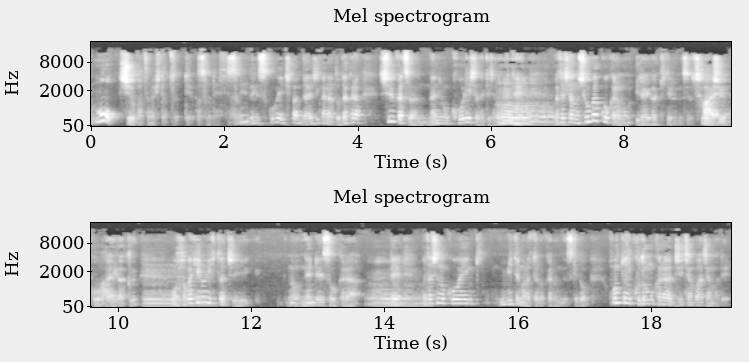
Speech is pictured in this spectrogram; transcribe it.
も就活の一つっていうことですよね、う。ん、でそこが一番大事かなと。だから就活は何も高齢者だけじゃなくて、私あの小学校からも依頼が来てるんですよ。小中高大学、はいはい、もう幅広い人たちの年齢層から。で私の講演見てもらったら分かるんですけど本当に子供からじいちゃんばあちゃんまで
